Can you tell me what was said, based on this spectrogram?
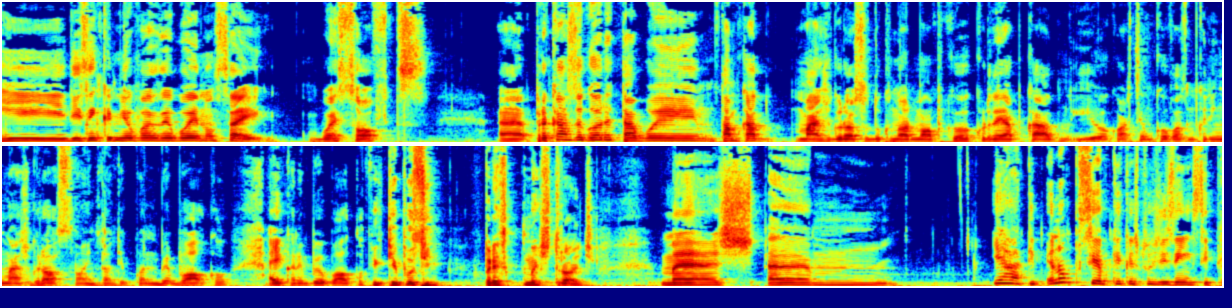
E dizem que a minha voz é boa, não sei, boa soft. Uh, por acaso agora está está um bocado mais grossa do que normal porque eu acordei há bocado e eu acordo sempre com a voz um bocadinho mais grossa ou então tipo quando bebo álcool. Aí quando bebo álcool fico tipo assim, parece que me esteroides. Mas um, yeah, tipo, eu não percebo porque é que as pessoas dizem. Tipo,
